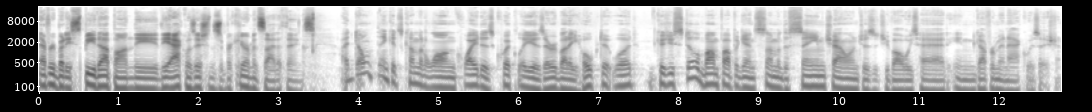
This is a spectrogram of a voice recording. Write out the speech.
everybody speed up on the the acquisitions and procurement side of things? I don't think it's coming along quite as quickly as everybody hoped it would, because you still bump up against some of the same challenges that you've always had in government acquisition.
